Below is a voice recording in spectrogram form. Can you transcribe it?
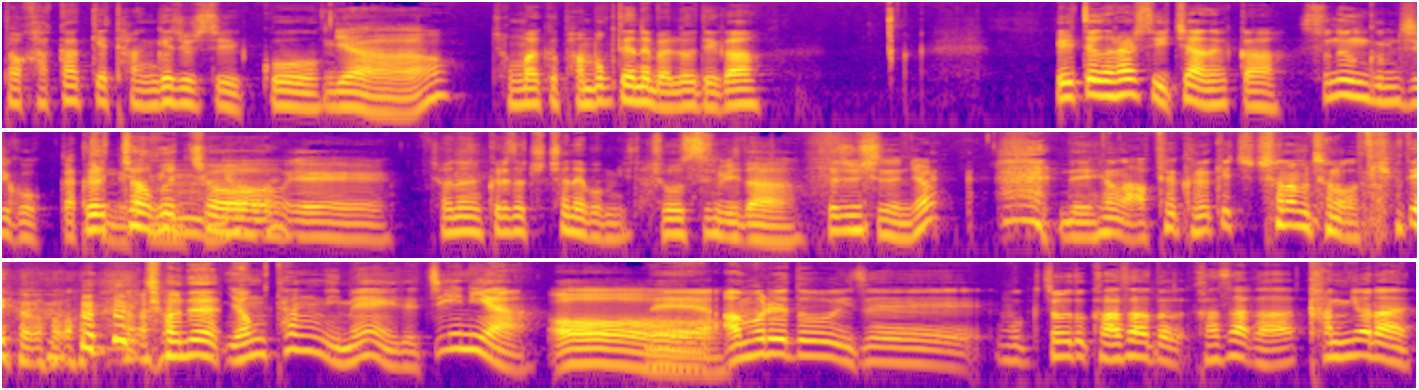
더 가깝게 당겨줄 수 있고 야. 정말 그 반복되는 멜로디가 1등을 할 수 있지 않을까. 수능 금지곡 같은 그렇죠, 느낌이군요. 그렇죠. 예. 저는 그래서 추천해 봅니다. 좋습니다. 혜준 씨는요? 네, 형 앞에 그렇게 추천하면 저는 어떻게 돼요? 저는 영탁님의 이제 찐이야. 어. 네, 아무래도 이제 뭐 저도 가사도 가사가 강렬한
